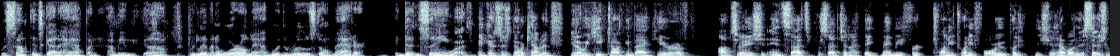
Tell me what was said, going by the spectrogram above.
but something's got to happen. I mean, uh, we live in a world now where the rules don't matter. It doesn't seem. Well, because there's no accountability. You know, we keep talking back here of observation, insights, and perception. I think maybe for 2024 we put we should have one that says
